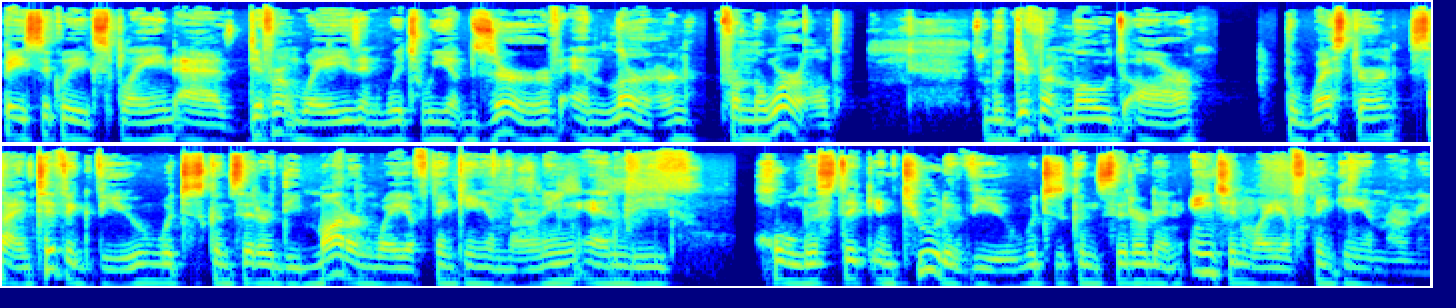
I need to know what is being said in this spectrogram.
basically explained as different ways in which we observe and learn from the world. So the different modes are the Western scientific view, which is considered the modern way of thinking and learning, and the holistic intuitive view, which is considered an ancient way of thinking and learning.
